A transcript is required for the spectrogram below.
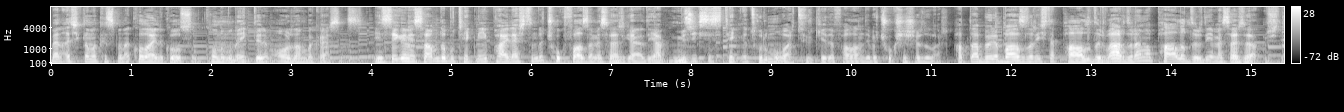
Ben açıklama kısmına kolaylık olsun. Konumunu eklerim. Oradan bakarsınız. Instagram hesabımda bu tekneyi paylaştığımda çok fazla mesaj geldi. Ya müziksiz tekne turu mu var Türkiye'de falan diye. Böyle çok şaşırdılar. Hatta böyle bazıları işte pahalıdır, vardır ama pahalıdır diye mesajlar atmıştı.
